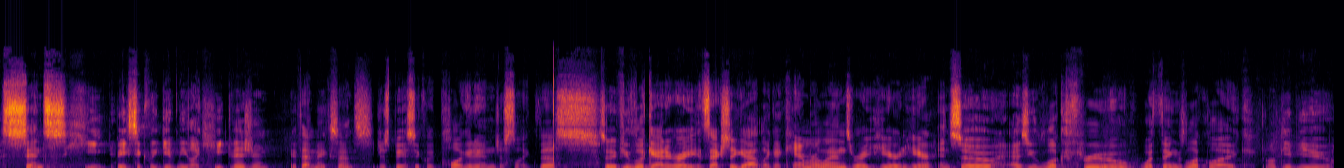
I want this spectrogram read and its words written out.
sense heat, basically give me like heat vision if that makes sense. You just basically plug it in just like this. So if you look at it, right, it's actually got like a camera lens right here and here. And so as you look through what things look like, it'll give you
